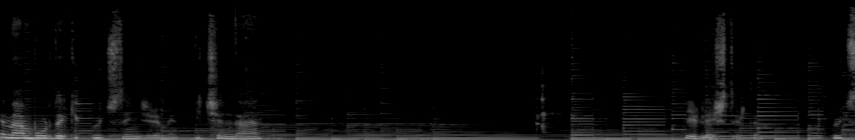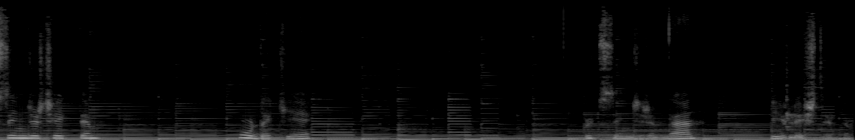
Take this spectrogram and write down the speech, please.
Hemen buradaki 3 zincirimin içinden birleştirdim. 3 zincir çektim. Buradaki 3 zincirimden birleştirdim.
